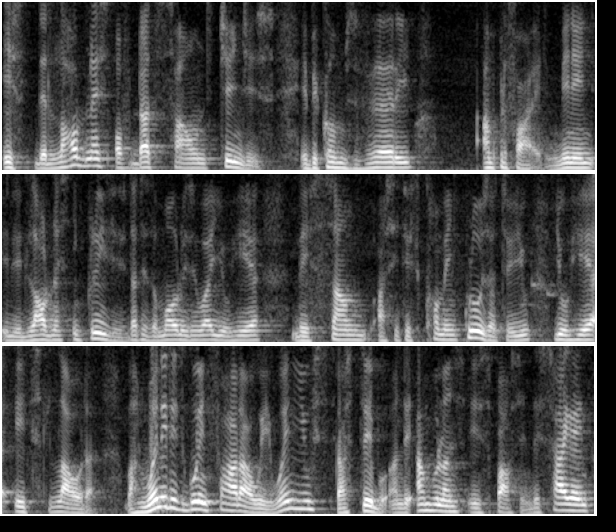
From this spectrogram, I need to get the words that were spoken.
is the loudness of that sound changes. It becomes very amplified, meaning the loudness increases. That is the more reason why you hear the sound as it is coming closer to you, you hear it louder. But when it is going far away, when you are stable and the ambulance is passing, the siren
